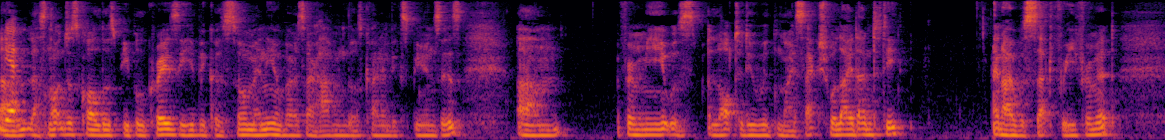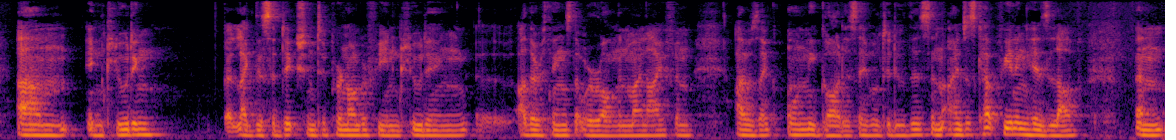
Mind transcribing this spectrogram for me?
Um, Yeah. Let's not just call those people crazy because so many of us are having those kind of experiences. Um, for me, it was a lot to do with my sexual identity, and I was set free from it, um, including uh, like this addiction to pornography, including uh, other things that were wrong in my life. And I was like, only God is able to do this. And I just kept feeling His love. And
